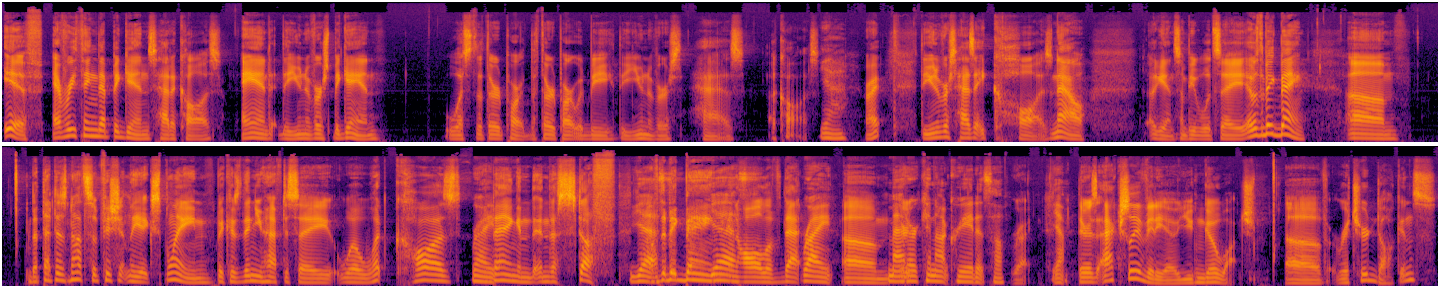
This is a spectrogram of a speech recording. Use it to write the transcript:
if everything that begins had a cause and the universe began, what's the third part? The third part would be the universe has a cause Yeah. right? The universe has a cause. Now, again, some people would say it was the Big Bang. Um, but that does not sufficiently explain because then you have to say, well, what caused Right. the Bang and, and the stuff Yes. of the Big Bang Yes. and all of that. Right. Um, Matter there- cannot create itself. right. Yeah. There's actually a video you can go watch of Richard Dawkins.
